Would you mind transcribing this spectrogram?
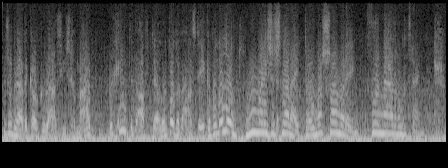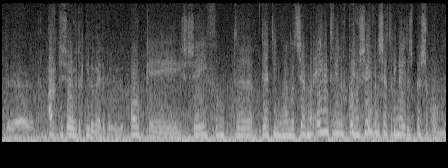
En zodra de calculatie is gemaakt, begint het aftellen tot het aansteken van de lont. Noem maar eens een snelheid, Thomas. Zomaar één. Voor een naderende trein. Eh, 78 km per uur. Oké, 70, 1300, zeg maar 21,67 meters per seconde.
